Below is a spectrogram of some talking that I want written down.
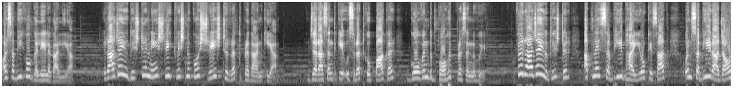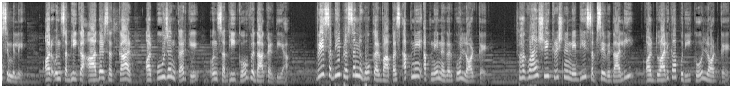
और सभी को गले लगा लिया। राजा युधिष्ठिर ने श्री कृष्ण को श्रेष्ठ रथ प्रदान किया। जरासंत के उस रथ को पाकर गोविंद बहुत प्रसन्न हुए। फिर राजा युधिष्ठिर अपने सभी भाइयों के साथ उन सभी राजाओं से मिले और उन सभी का आदर सत्कार और पूजन करके उन सभी को विदा कर दिया। वे सभी प्रसन्न होकर वापस अपने अपने नगर को लौट गए। भगवान श्री कृष्ण ने भी सबसे विदा ली और द्वारिकापुरी को लौट गए।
